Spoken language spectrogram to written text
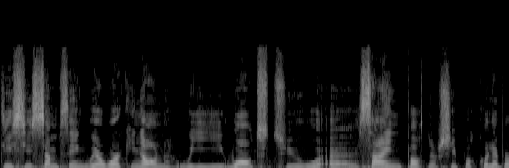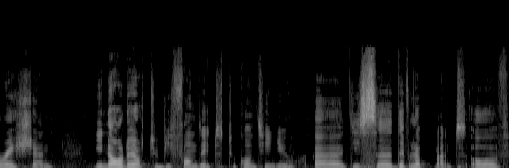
this is something we are working on. We want to uh, sign partnership or collaboration in order to be funded to continue uh, this uh, development of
